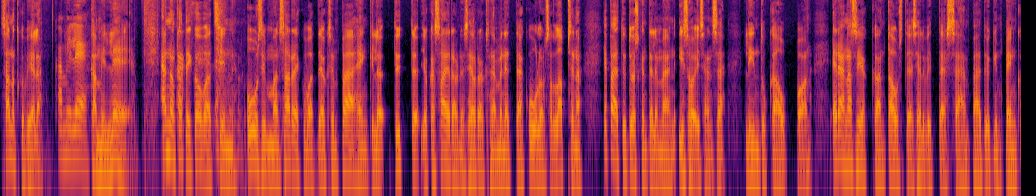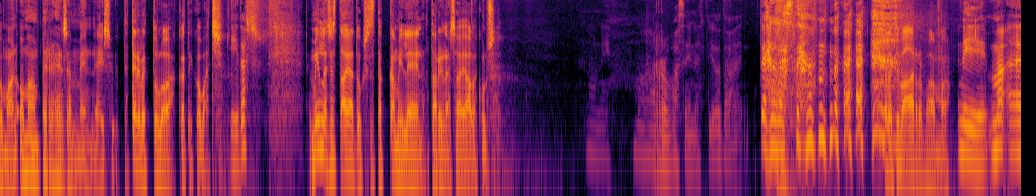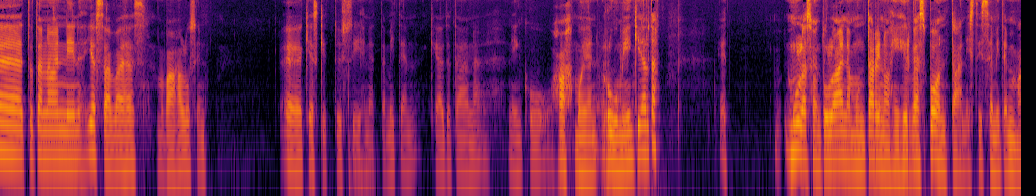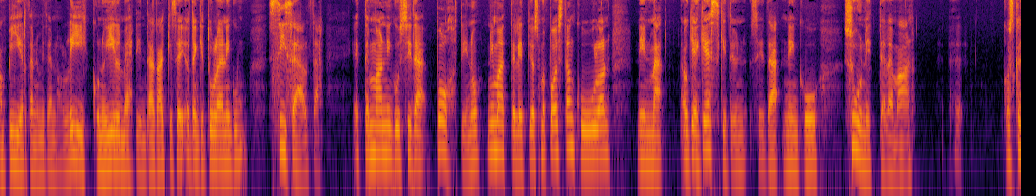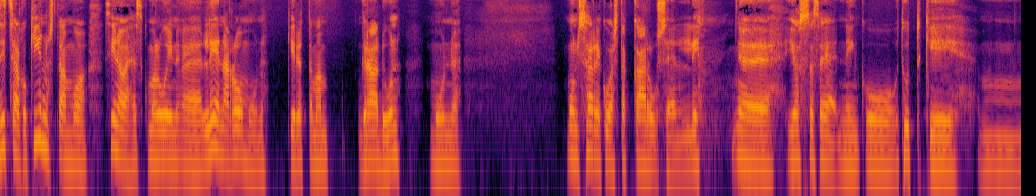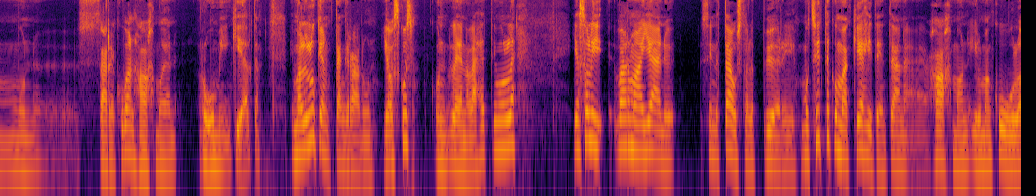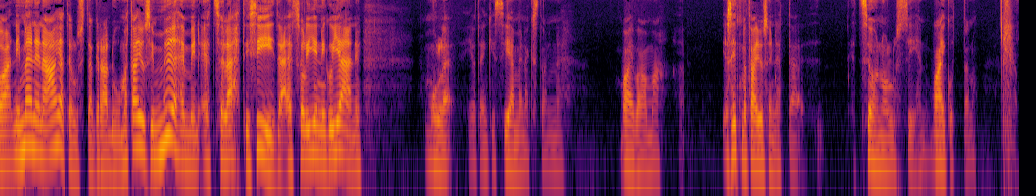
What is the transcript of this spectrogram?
Sanotko vielä? Camille. Camille. Hän on Kati Kovatsin uusimman sarjakuvateoksen päähenkilö, tyttö, joka sairauden seurauksena menettää kuulonsa lapsena ja päätyy työskentelemään isoisänsä lintukauppaan. Erään asiakkaan taustoja selvittäessä hän päätyykin penkomaan omaan perheensä menneisyyttä. Tervetuloa Kati Kovats. Kiitos. Millaisesta ajatuksesta Camilleen tarina sai alkunsa? arvasin, että jotain tällaista. Sä olet hyvä arvaamaan. niin, mä, äh, tota noin, niin jossain vaiheessa mä vaan halusin äh, keskittyä siihen, että miten käytetään äh, niin kuin, hahmojen ruumiin kieltä. Et mulla se on tullut aina mun tarinoihin hirveän spontaanisti se, miten mä oon piirtänyt, miten on liikkunut, ilmehdintä ja kaikki se jotenkin tulee niin kuin sisältä – että mä oon niinku sitä pohtinut, niin mä ajattelin, että jos mä poistan kuulon, niin mä oikein keskityn sitä niinku suunnittelemaan. Koska sitten se alkoi kiinnostaa mua siinä vaiheessa, kun mä luin Leena Romun kirjoittaman gradun mun, mun sarjakuvasta Karuselli, jossa se niinku tutkii mun sarjakuvan hahmojen ruumiin kieltä. Niin mä olin lukenut tämän gradun joskus, kun Leena lähetti mulle. Ja se oli varmaan jäänyt sinne taustalle pyörii. Mutta sitten kun mä kehitin tämän äh, hahmon ilman kuuloa, niin mä en enää ajatellut sitä gradua. Mä tajusin myöhemmin, että se lähti siitä, että se oli niin kuin jäänyt mulle jotenkin siemeneksi tonne vaivaamaan. Ja sitten mä tajusin, että, että se on ollut siihen vaikuttanut.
